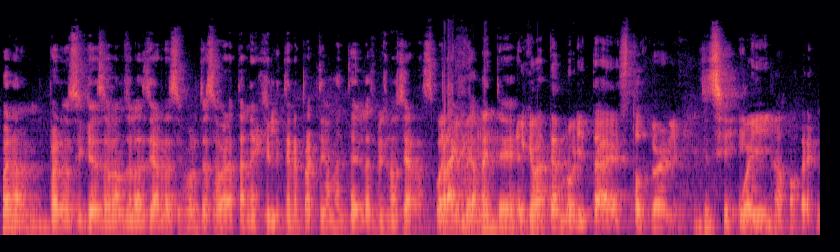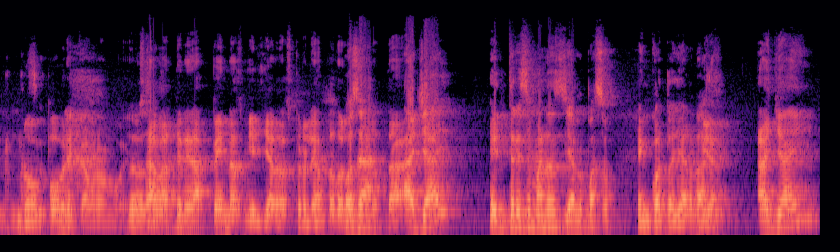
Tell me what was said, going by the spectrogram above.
Bueno, pero si quieres hablamos de las yardas y volteas a ver a Tannehill y tiene prácticamente las mismas yardas. El que me- prácticamente, ¿eh? El que va a ternurita es Todd Gurley. Sí. Güey, no, bueno, no No, sé. pobre cabrón, güey. No o sea, va a tener apenas mil yardas, pero le han dado la O sea, pelota. Ajay en tres semanas ya lo pasó en cuanto a yardas. Mira, Ayay,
